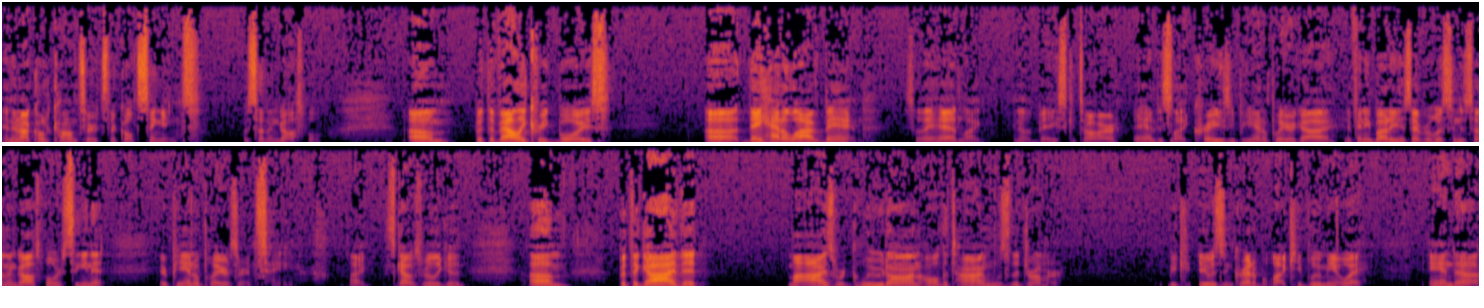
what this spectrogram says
and they're not called concerts; they're called singings with Southern Gospel. Um, but the Valley Creek Boys, uh, they had a live band. So they had like, you know, bass guitar. They had this like crazy piano player guy. If anybody has ever listened to Southern Gospel or seen it, their piano players are insane. like this guy was really good. Um, but the guy that my eyes were glued on all the time was the drummer. It was incredible. Like he blew me away, and uh,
